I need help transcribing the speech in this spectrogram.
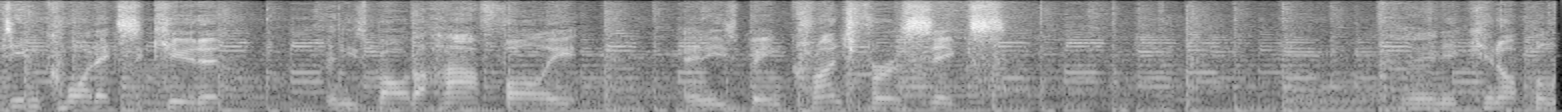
didn't quite execute it, and he's bowled a half volley, and he's been crunched for a six. And he cannot believe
